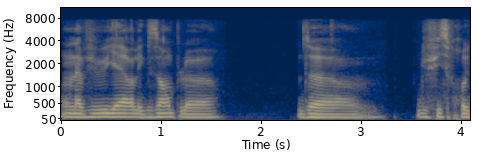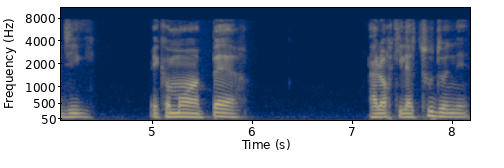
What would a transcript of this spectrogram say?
On a vu hier l'exemple euh, de, du fils prodigue et comment un père, alors qu'il a tout donné,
